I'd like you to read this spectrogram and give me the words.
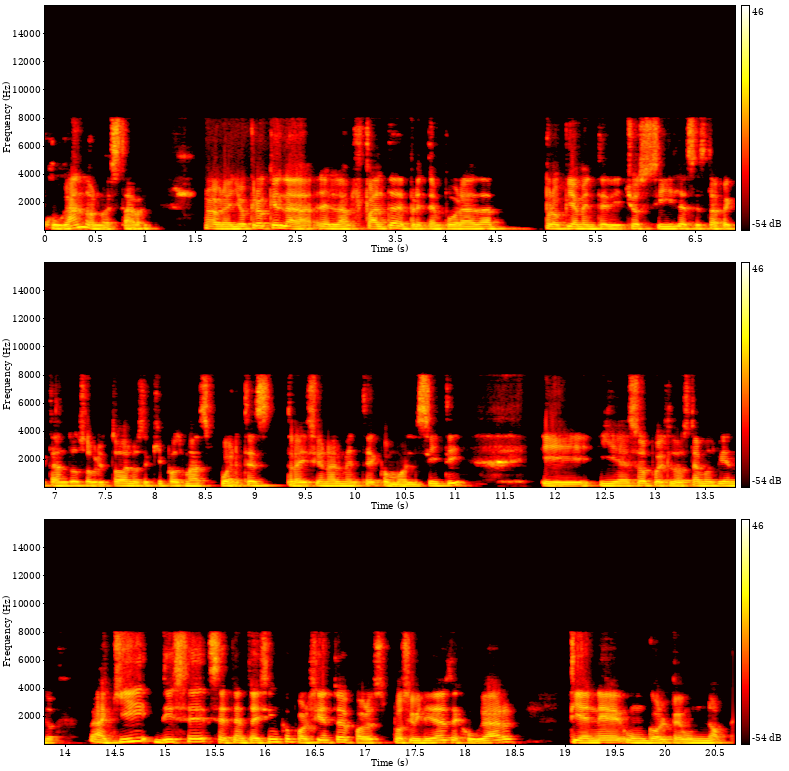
jugando no estaban. Ahora, yo creo que la, la falta de pretemporada propiamente dicho sí les está afectando sobre todo a los equipos más fuertes tradicionalmente como el City y, y eso pues lo estamos viendo. Aquí dice 75% de posibilidades de jugar tiene un golpe, un knock.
